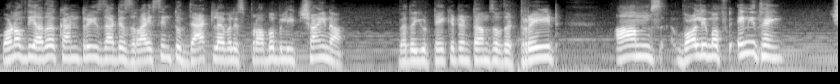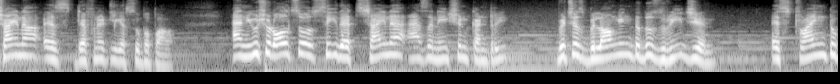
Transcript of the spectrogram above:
one of the other countries that is rising to that level is probably China. Whether you take it in terms of the trade, arms, volume of anything, China is definitely a superpower. And you should also see that China, as a nation country, which is belonging to this region, is trying to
